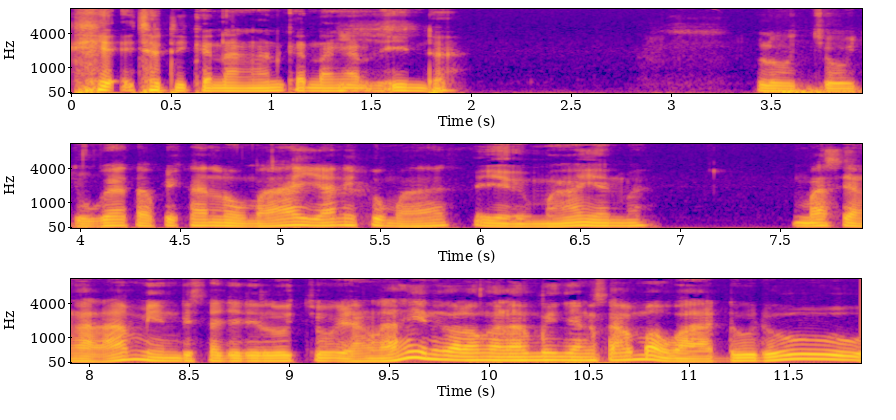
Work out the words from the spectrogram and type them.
kayak jadi kenangan-kenangan Iya. indah. Lucu juga tapi kan lumayan itu mas. Iya lumayan mas. Mas yang ngalamin bisa jadi lucu. Yang lain kalau ngalamin yang sama, waduh duh.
